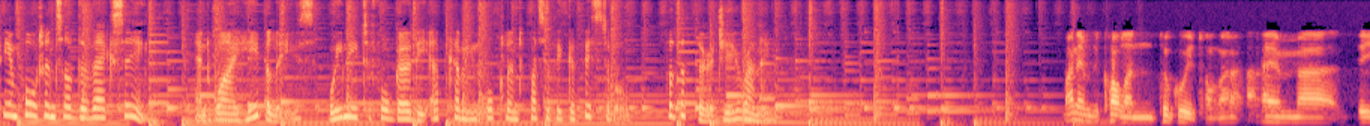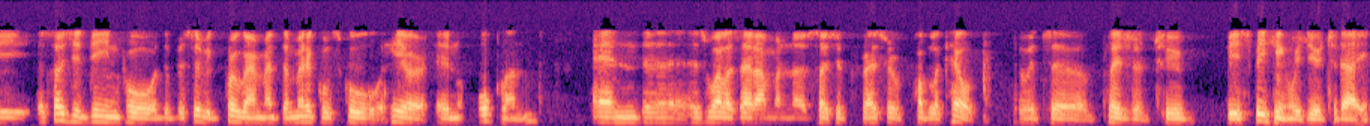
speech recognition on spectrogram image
the importance of the vaccine, and why he believes we need to forego the upcoming Auckland Pasifika Festival for the third year running. My name is Colin Tukuitonga. I am uh, the Associate Dean for the Pacific Program at the Medical School here in Auckland. And uh, as well as that, I'm an Associate Professor of Public Health. So it's a pleasure to be speaking with you today.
